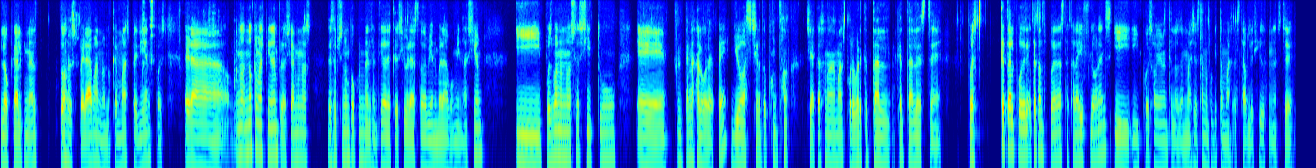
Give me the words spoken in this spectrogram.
lo que al final todos esperaban o lo que más pedían, pues era, no, no que más pidieran, pero sí al menos decepcionó un poco en el sentido de que sí hubiera estado bien ver Abominación. Y pues bueno, no sé si tú eh, tengas algo de fe. Yo a cierto punto, si acaso nada más por ver qué tal, qué tal este, pues qué tal podría, qué tanto podría destacar ahí Florence y, y pues obviamente los demás ya están un poquito más establecidos en este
